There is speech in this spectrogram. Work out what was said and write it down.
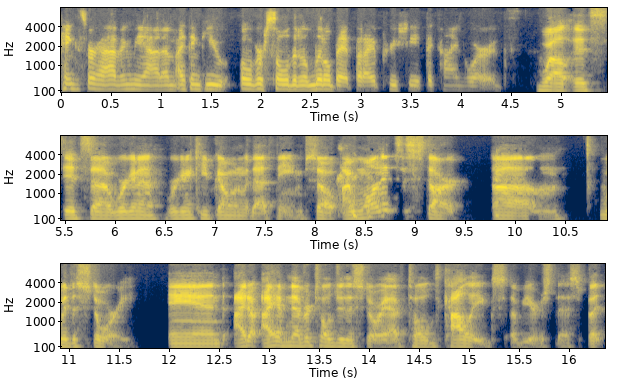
Thanks for having me, Adam. I think you oversold it a little bit, but I appreciate the kind words. Well, it's it's uh we're gonna we're gonna keep going with that theme. So I wanted to start um with a story. And I don't I have never told you this story. I've told colleagues of yours this, but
